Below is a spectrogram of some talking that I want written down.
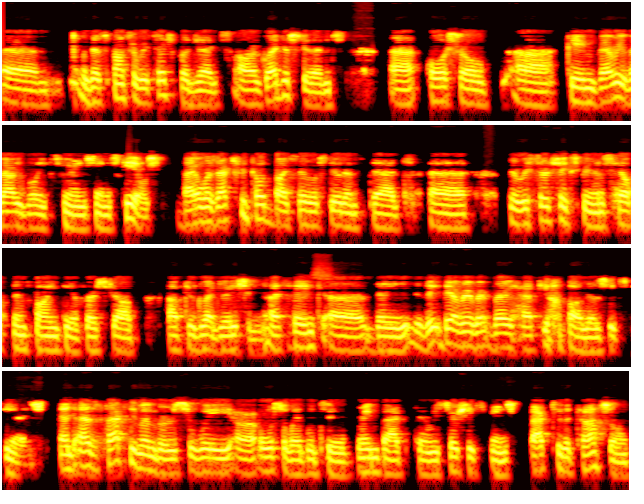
um, the sponsor research projects, our graduate students uh, also uh, gain very valuable experience and skills. I was actually told by several students that uh, the research experience helped them find their first job after graduation. I think uh, they, they, they are very very happy about those experience. And as faculty members, we are also able to bring back the research experience back to the classroom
